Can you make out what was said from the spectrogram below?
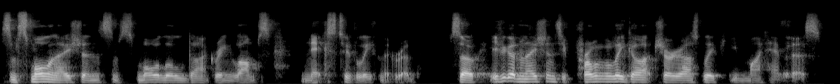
some small enations, some small little dark green lumps next to the leaf midrib. So if you've got enations, you've probably got cherry rasp leaf, you might have this.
